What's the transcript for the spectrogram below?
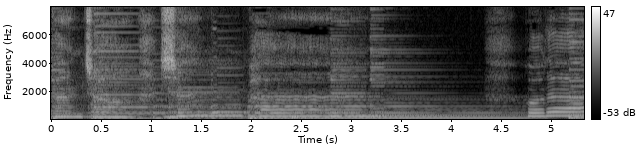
半照身旁，我的爱，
